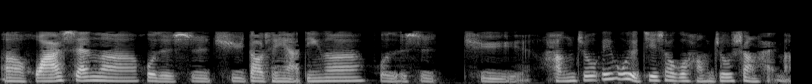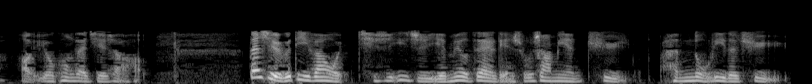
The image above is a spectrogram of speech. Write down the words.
呃，华山啦，或者是去稻城亚丁啦，或者是去杭州。诶，我有介绍过杭州、上海嘛？好，有空再介绍好。但是有个地方，我其实一直也没有在脸书上面去很努力的去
